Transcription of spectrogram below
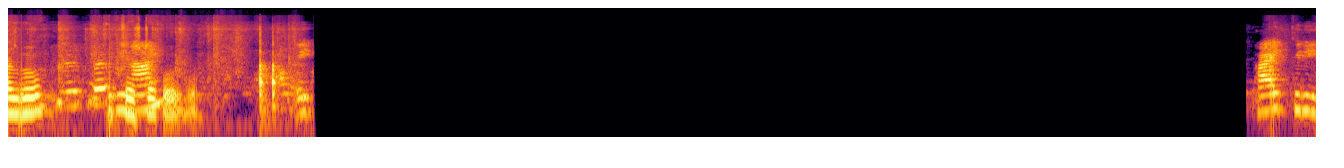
আসব চেষ্টা করব। ফাইভ থ্রি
